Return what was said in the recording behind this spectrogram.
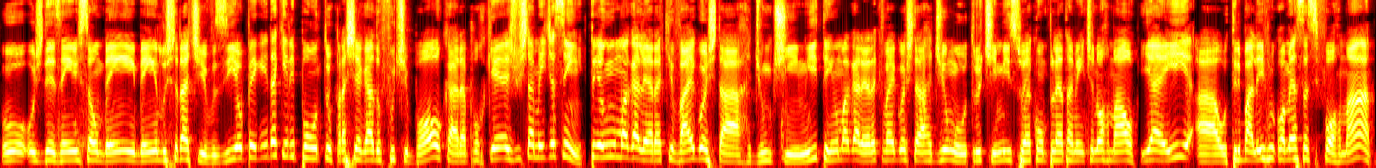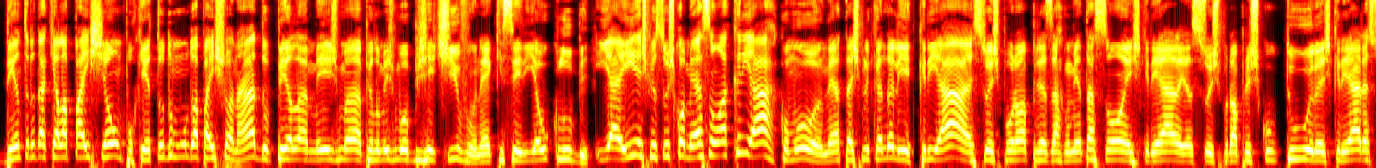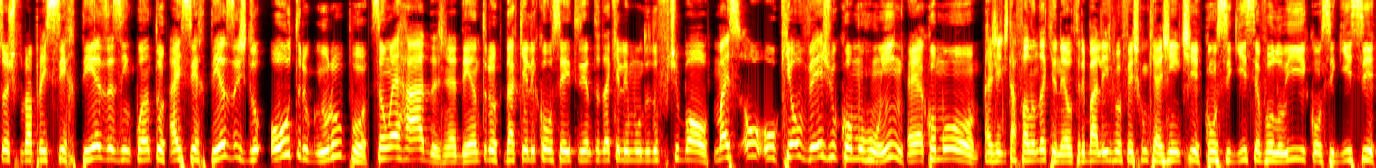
O- os desenhos são bem, bem ilustrativos. E eu peguei daquele ponto pra chegar do futebol, cara, porque é justamente assim: tem uma galera que vai gostar de um time e tem uma galera que vai gostar de um outro time, isso é completamente normal. E aí a- o tribalismo começa a se formar dentro daquela paixão, porque todo mundo apaixonado pela mesma, pelo mesmo objetivo, né, que seria o clube. E aí as pessoas começam a criar, como, né, tá explicando ali, criar as suas próprias argumentações, criar as suas próprias culturas, criar as suas próprias certezas, enquanto as certezas do outro grupo são erradas, né, dentro daquele conceito, dentro daquele mundo do futebol. Mas o, o que eu vejo como ruim é como a gente tá falando aqui, né, o tribalismo fez com que a gente conseguisse evoluir, conseguisse,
